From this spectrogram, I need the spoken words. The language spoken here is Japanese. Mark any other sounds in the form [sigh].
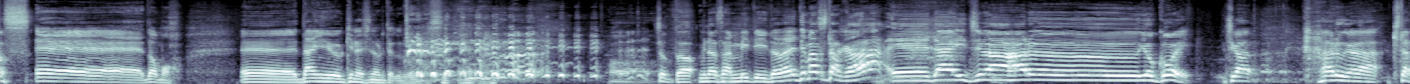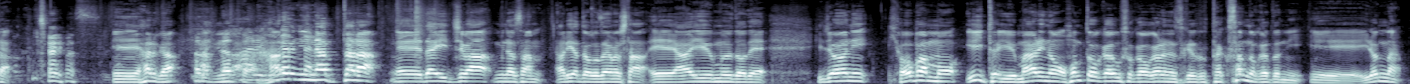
ます。えー、どうも。えー、男優木梨憲武でございます。[laughs] ちょっと皆さん見ていただいてましたか？えー、第1話春よ来い。違う。春が来たら。違いますえー、春が？春になったら春になったら、えー、第1話皆さんありがとうございました、えー、ああいうムードで非常に評判もいいという周りの本当か嘘か分からないですけどたくさんの方に、えー、いろんな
